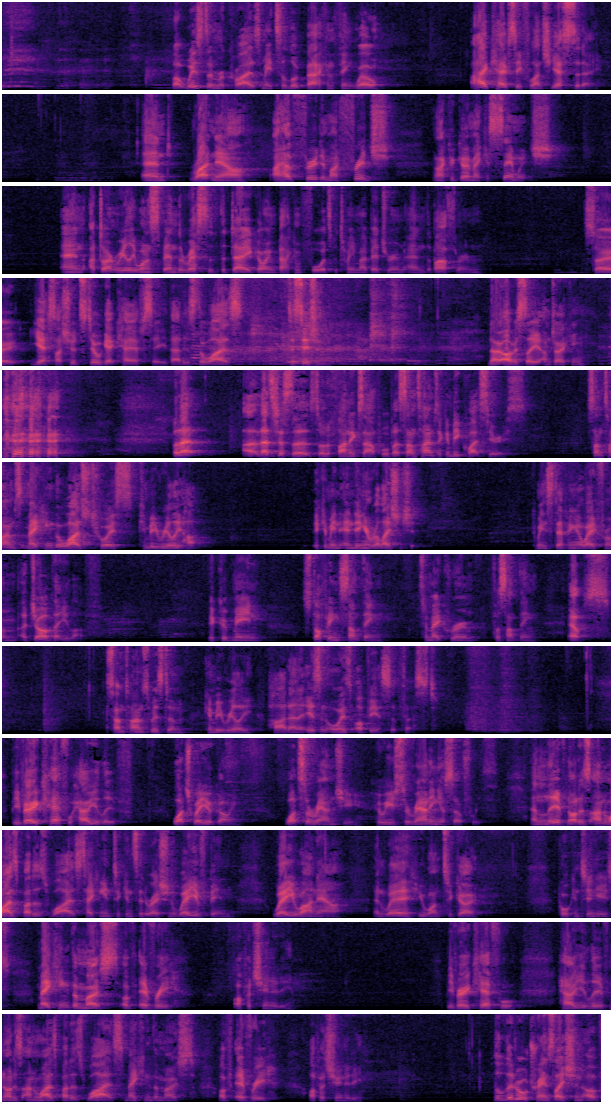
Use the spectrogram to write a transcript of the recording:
But wisdom requires me to look back and think, well, I had KFC for lunch yesterday. And right now, I have food in my fridge and I could go make a sandwich. And I don't really want to spend the rest of the day going back and forwards between my bedroom and the bathroom. So, yes, I should still get KFC. That is the wise decision. No, obviously, I'm joking. but that, uh, that's just a sort of fun example, but sometimes it can be quite serious. Sometimes making the wise choice can be really hard. It can mean ending a relationship. It could mean stepping away from a job that you love. It could mean stopping something to make room for something else. Sometimes wisdom can be really hard, and it isn't always obvious at first. Be very careful how you live. Watch where you're going. What's around you? Who are you surrounding yourself with? And live not as unwise but as wise, taking into consideration where you've been where you are now, and where you want to go. Paul continues, making the most of every opportunity. Be very careful how you live, not as unwise but as wise, making the most of every opportunity. The literal translation of,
